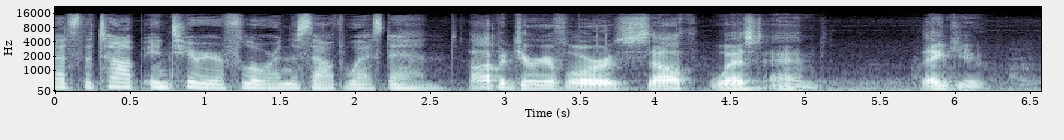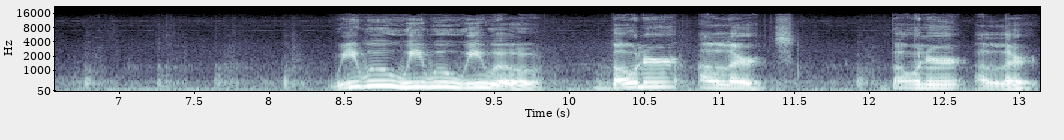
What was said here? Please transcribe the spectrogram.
That's the top interior floor in the southwest end. Top interior floor, southwest end. Thank you. Wee woo, wee woo, wee woo. Boner alert. Boner alert.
